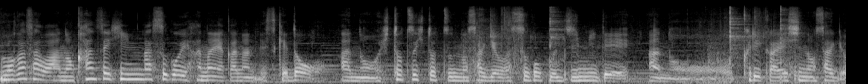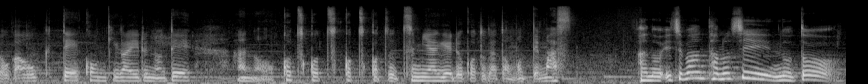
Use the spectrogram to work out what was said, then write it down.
和傘はあの完成品がすごい華やかなんですけどあの一つ一つの作業はすごく地味であの繰り返しの作業が多くて根気がいるのであのコツコツコツコツ積み上げることだと思ってます。あの一番楽しいのと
